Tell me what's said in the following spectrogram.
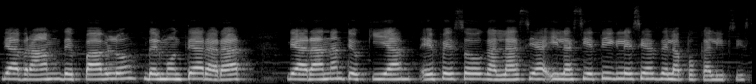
de Abraham, de Pablo, del monte Ararat, de Arán, Antioquía, Éfeso, Galacia y las siete iglesias del Apocalipsis.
